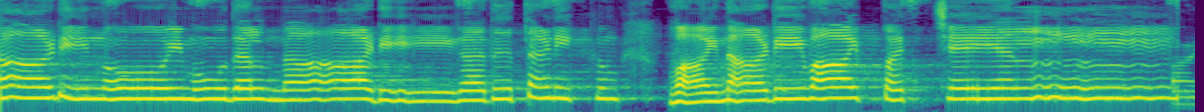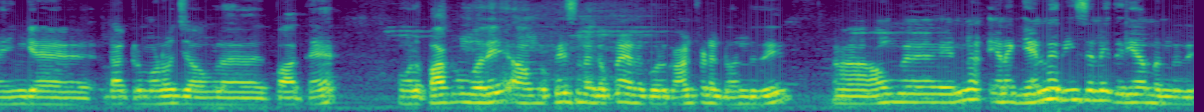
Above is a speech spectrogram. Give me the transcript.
நாடி நோய் முதல் நாடி அது தணிக்கும். வாய் நாடி வாய்ப்பச்செயல் இங்க இங்கே டாக்டர் மனோஜ் அவங்கள பார்த்தேன். அவங்கள பார்க்கும்போதே அவங்க பேசினதுக்கப்புறம் எனக்கு ஒரு கான்ஃபிடென்ட் வந்தது. அவங்க என்ன எனக்கு என்ன ரீசனே தெரியாமல் இருந்தது.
